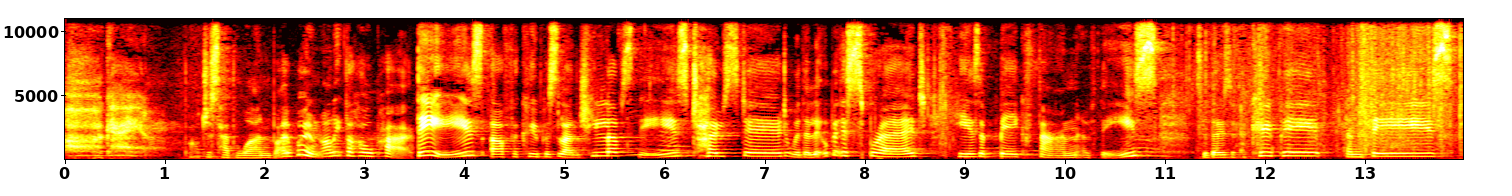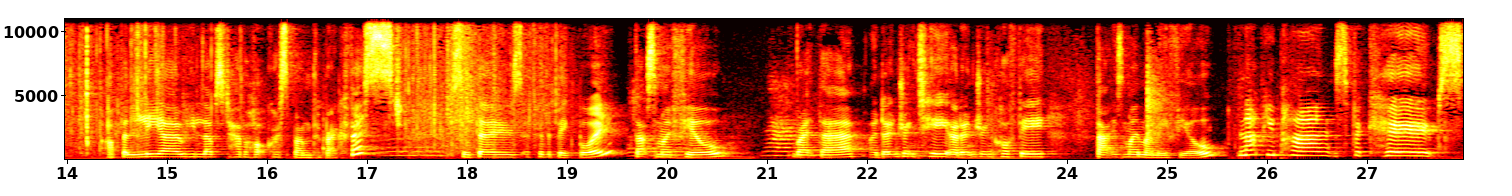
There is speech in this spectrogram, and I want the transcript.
oh, okay, just have one, but I won't, I'll eat the whole pack. These are for Cooper's lunch. He loves these, toasted with a little bit of spread. He is a big fan of these. So those are for Koopy, and these are for Leo. He loves to have a hot cross bun for breakfast. So those are for the big boy. That's my fuel right there. I don't drink tea, I don't drink coffee. That is my mummy fuel. Nappy pants for Coops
